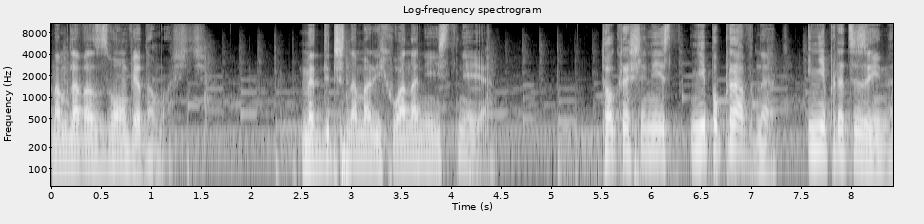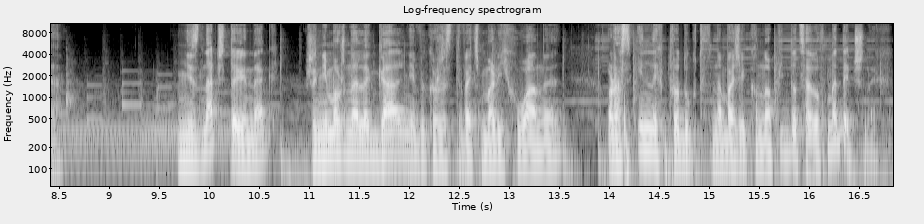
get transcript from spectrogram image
mam dla Was złą wiadomość. Medyczna marihuana nie istnieje. To określenie jest niepoprawne i nieprecyzyjne. Nie znaczy to jednak, że nie można legalnie wykorzystywać marihuany oraz innych produktów na bazie konopi do celów medycznych.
